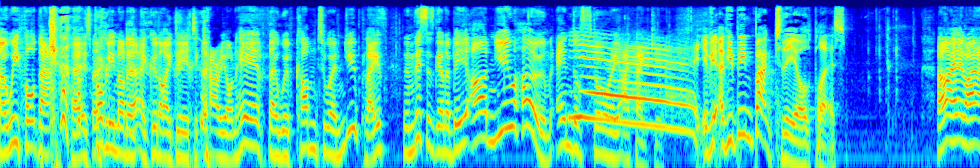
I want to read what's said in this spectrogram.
Uh, we thought that uh, it's probably not a, a good idea to carry on here, so we've come to a new place, and this is going to be our new home. End of story. I thank you. Have you have you been back to the old place? I, I,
